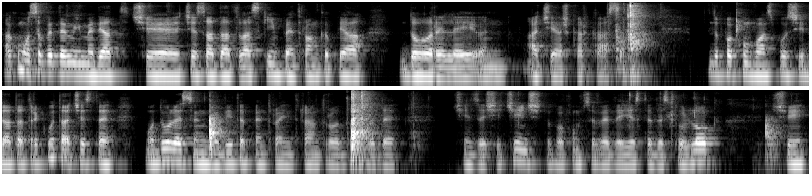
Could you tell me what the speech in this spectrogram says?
Acum o să vedem imediat ce, ce s-a dat la schimb pentru a încăpea două relei în aceeași carcasă. După cum v-am spus și data trecută, aceste module sunt gândite pentru a intra într-o doză de 55. După cum se vede, este destul loc și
